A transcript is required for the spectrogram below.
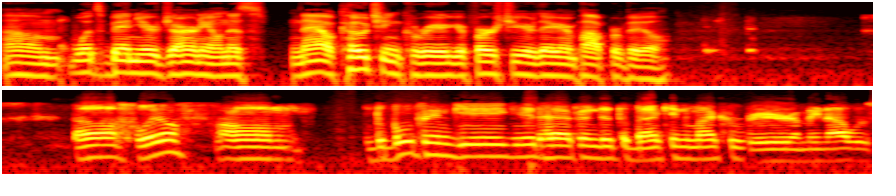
um, what's been your journey on this now coaching career, your first year there in Poplarville? Uh, well, um, the bullpen gig, it happened at the back end of my career. I mean, I was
